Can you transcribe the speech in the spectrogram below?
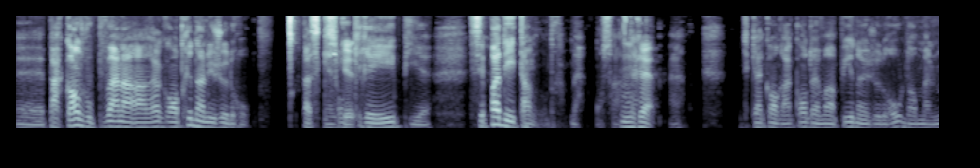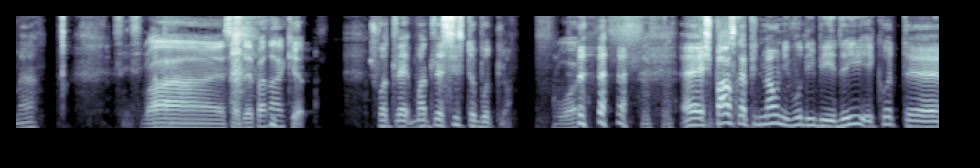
Euh, par contre, vous pouvez en, rencontrer dans les jeux de rôle parce qu'ils sont créés, puis euh, c'est pas des tendres. Ben, on s'entend. Hein. Quand on rencontre un vampire dans un jeu de rôle, normalement, c'est. Ouais, ça dépend dans quel. Je vais te, laisser ce bout-là. Ouais. je passe rapidement au niveau des BD. Écoute, je,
